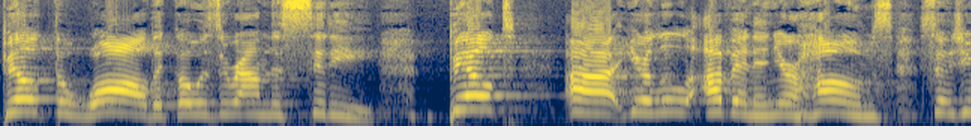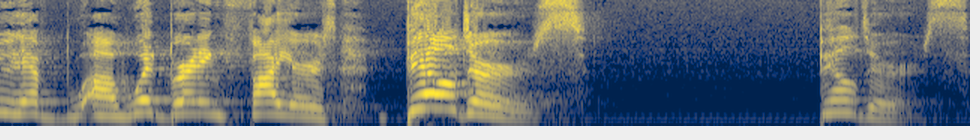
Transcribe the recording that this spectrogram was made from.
built the wall that goes around the city, built uh, your little oven in your homes so you have uh, wood burning fires. Builders. Builders.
